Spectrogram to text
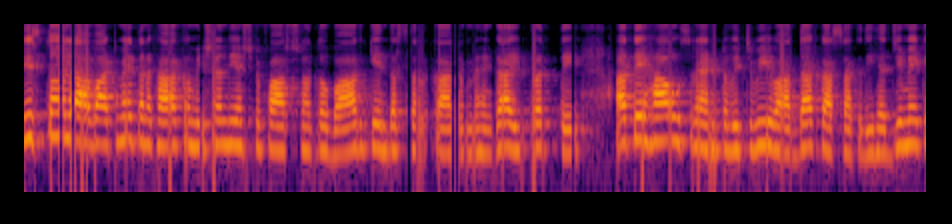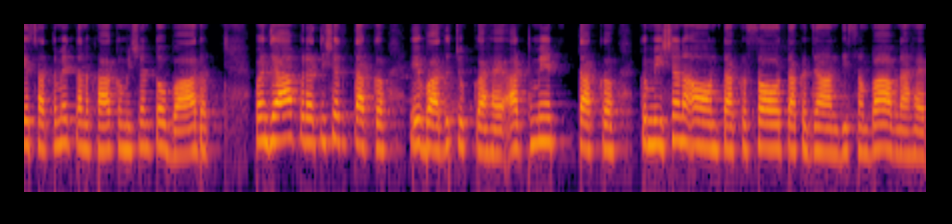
ਇਸ ਤੋਂ ਇਲਾਵਾ 8ਵੇਂ ਤਨਖਾਹ ਕਮਿਸ਼ਨ ਦੀਆਂ ਸਿਫਾਰਸ਼ਾਂ ਤੋਂ ਬਾਅਦ ਕੇਂਦਰ ਸਰਕਾਰ ਮਹਿੰਗਾਈ ਭੱਤੇ ਅਤੇ ਹਾਊਸ ਰੈਂਟ ਵਿੱਚ ਵੀ ਵਾਧਾ ਕਰ ਸਕਦੀ ਹੈ। ਜਿਵੇਂ ਕਿ 7ਵੇਂ ਤਨਖਾਹ ਕਮਿਸ਼ਨ ਤੋਂ ਬਾਅਦ 50% ਤੱਕ ਇਹ ਵੱਧ ਚੁੱਕਾ ਹੈ। 8ਵੇਂ ਤੱਕ, ਕਮਿਸ਼ਨ ਆਉਣ ਤੱਕ 100 ਤੱਕ ਜਾਣ ਦੀ ਸੰਭਾਵਨਾ ਹੈ।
